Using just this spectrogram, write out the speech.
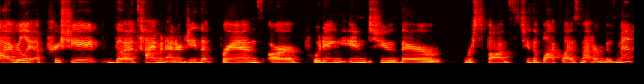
I really appreciate the time and energy that brands are putting into their response to the Black Lives Matter movement.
